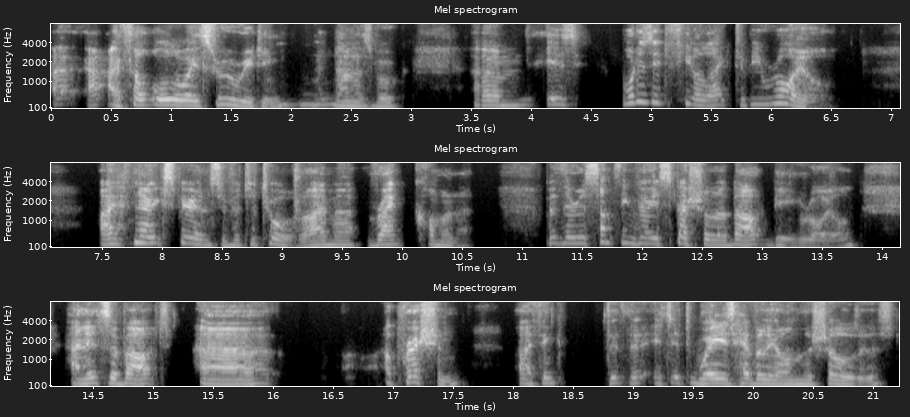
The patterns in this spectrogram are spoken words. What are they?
I, I, felt all the way through reading Nana's book um, is, what does it feel like to be royal? I have no experience of it at all. I'm a rank commoner, but there is something very special about being royal, and it's about uh, oppression I think that it, weighs heavily on the shoulders.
